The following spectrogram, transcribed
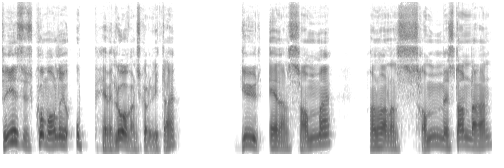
Så Jesus kom aldri og opphevet loven, skal du vite. Gud er den samme, han har den samme standarden.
